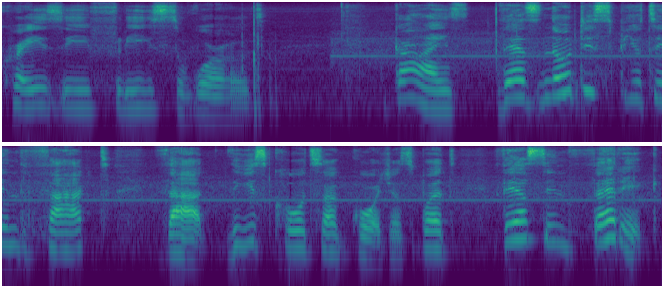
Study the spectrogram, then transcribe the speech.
crazy fleece world. Guys, there's no disputing the fact that these coats are gorgeous, but they're synthetic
